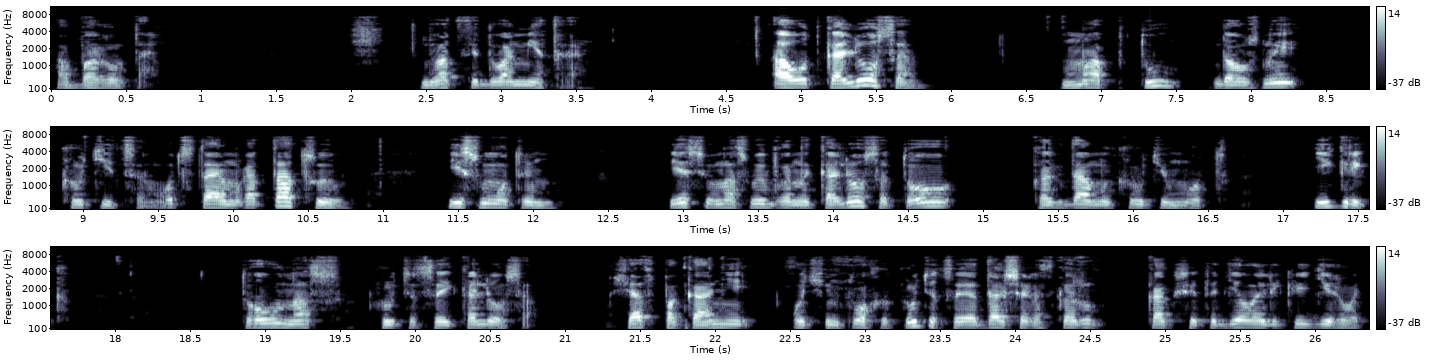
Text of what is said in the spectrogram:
оборота. 22 метра. А вот колеса map2 должны крутиться. Вот ставим ротацию и смотрим. Если у нас выбраны колеса, то когда мы крутим вот Y, то у нас крутятся и колеса. Сейчас пока они очень плохо крутятся. Я дальше расскажу, как все это дело ликвидировать.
